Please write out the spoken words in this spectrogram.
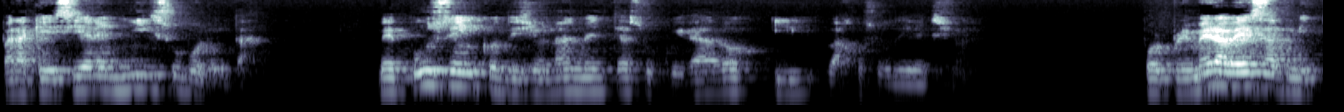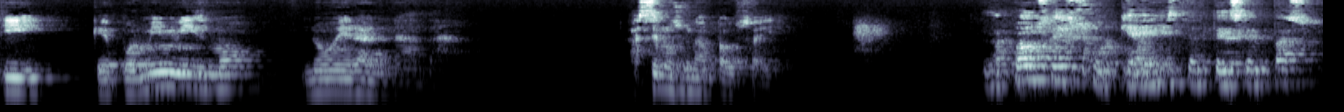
para que hiciera en mí su voluntad. Me puse incondicionalmente a su cuidado y bajo su dirección. Por primera vez admití que por mí mismo no era nada. Hacemos una pausa ahí. La pausa es porque ahí está el tercer paso.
